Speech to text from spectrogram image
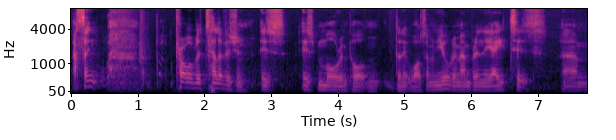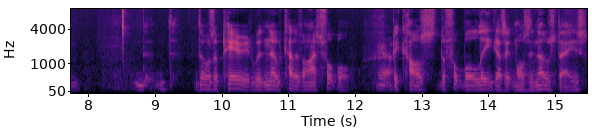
I think probably television is is more important than it was. I mean, you'll remember in the 80s, um, th th there was a period with no televised football yeah. because the Football League, as it was in those days,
